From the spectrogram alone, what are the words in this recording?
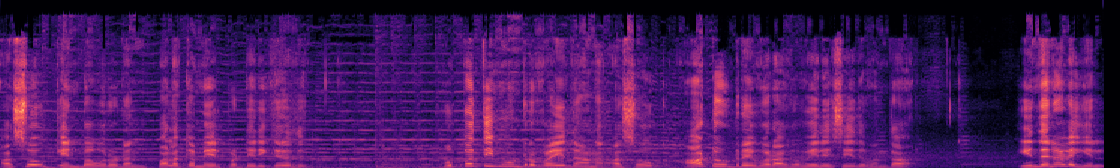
அசோக் என்பவருடன் பழக்கம் ஏற்பட்டிருக்கிறது. முப்பத்தி மூன்று வயதான அசோக் ஆட்டோ டிரைவராக வேலை செய்து வந்தார். இந்த நிலையில்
